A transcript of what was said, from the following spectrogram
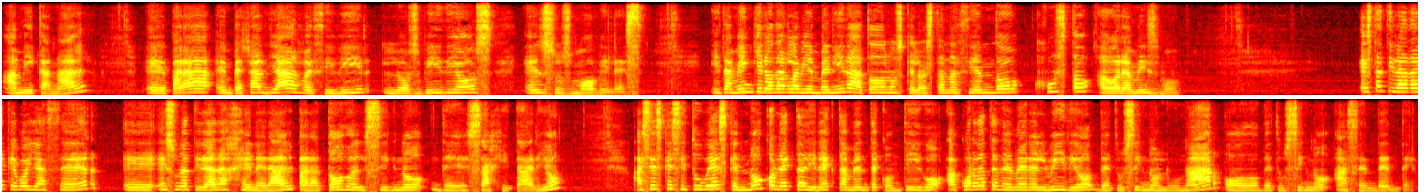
a mi canal eh, para empezar ya a recibir los vídeos en sus móviles. Y también quiero dar la bienvenida a todos los que lo están haciendo justo ahora mismo. Esta tirada que voy a hacer eh, es una tirada general para todo el signo de Sagitario. Así es que si tú ves que no conecta directamente contigo, acuérdate de ver el vídeo de tu signo lunar o de tu signo ascendente.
